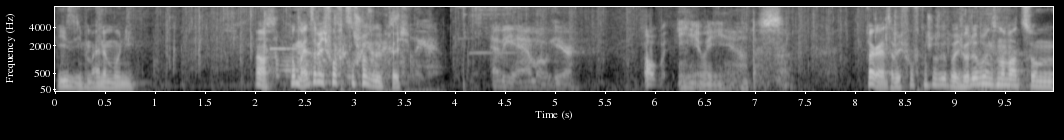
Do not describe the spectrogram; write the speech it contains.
Easy, meine Muni. Ah, guck mal, jetzt habe ich 15 Schuss übrig. Heavy ammo here. oh, das. Sag, jetzt habe ich 15 Schuss übrig. Ich würde übrigens nochmal zum,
